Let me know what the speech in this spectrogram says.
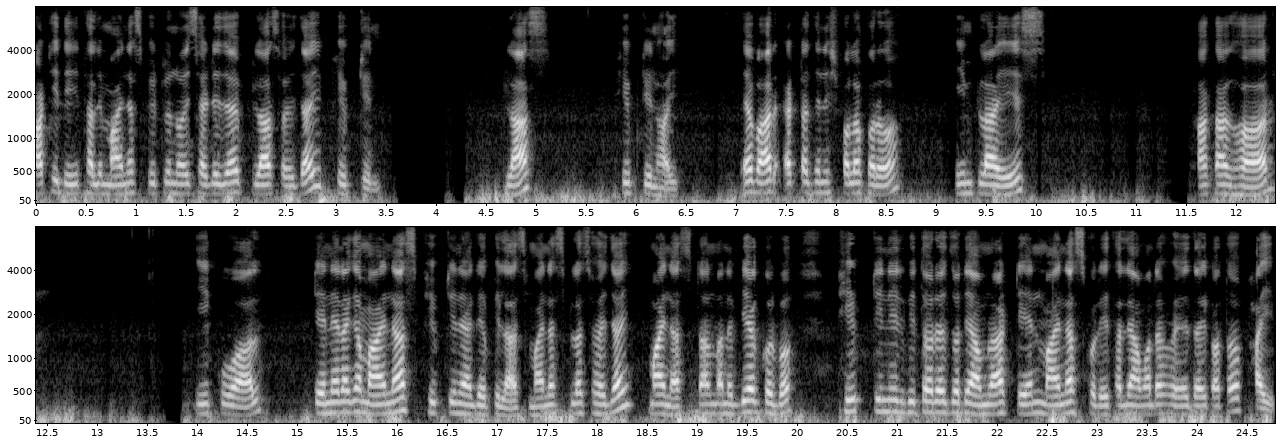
পাঠিয়ে দিই, তাহলে মাইনাস ফিফটিন ওই সাইডে যায় প্লাস হয়ে যায় ফিফটিন প্লাস ফিফটিন হয়। এবার একটা জিনিস ফলো করো। ইমপ্লাইজ ফাঁকা ঘর ইকুয়াল টেনের আগে মাইনাস ফিফটিনের আগে প্লাস মাইনাস প্লাস হয়ে যায় মাইনাস তার মানে বিয়োগ করব। ফিফটিনের ভিতরে যদি আমরা টেন মাইনাস করি, তাহলে আমাদের হয়ে যায় কত? ফাইভ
